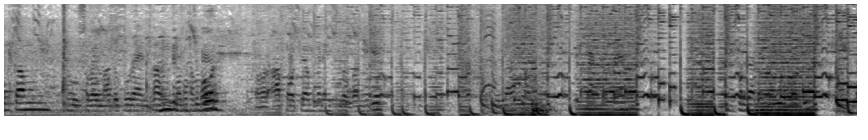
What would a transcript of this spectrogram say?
Welcome to Sawai Madhopur and Ranthambore और आप पहुँचे हम गणेश भगवान जी के। ऊपर जाने लिए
